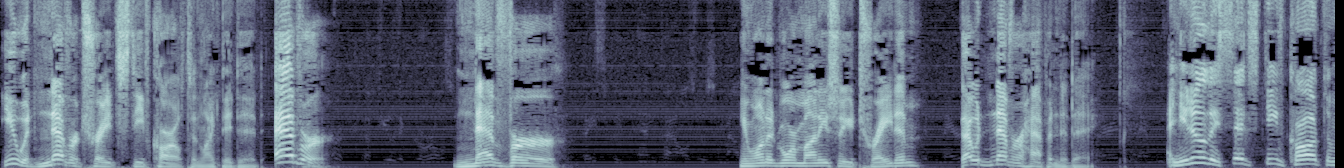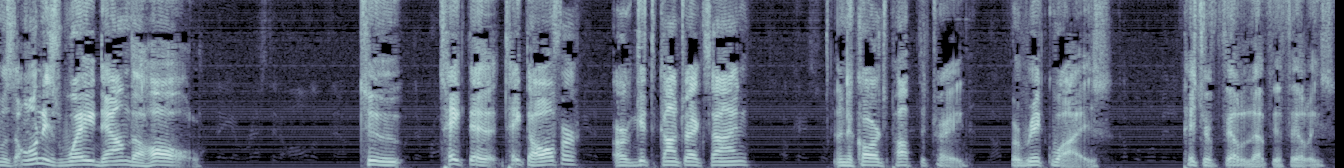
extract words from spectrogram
you would never trade Steve Carlton like they did. Ever. Never. He wanted more money, so you trade him? That would never happen today. And you know, they said Steve Carlton was on his way down the hall to take the take the offer or get the contract signed, and the cards popped the trade for Rick Wise, pitcher of Philadelphia Phillies.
